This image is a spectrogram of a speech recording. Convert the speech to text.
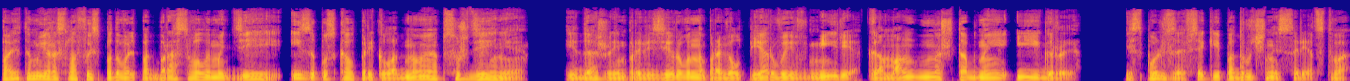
Поэтому Ярослав исподволь подбрасывал им идеи и запускал прикладное обсуждение и даже импровизированно провел первые в мире командно-штабные игры. Используя всякие подручные средства,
